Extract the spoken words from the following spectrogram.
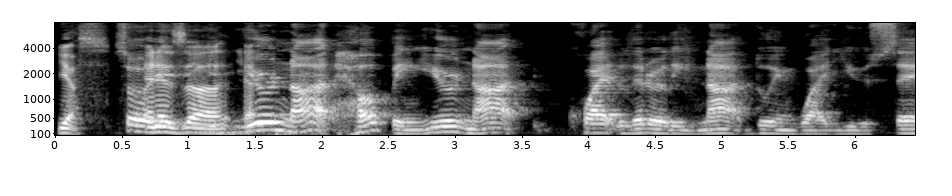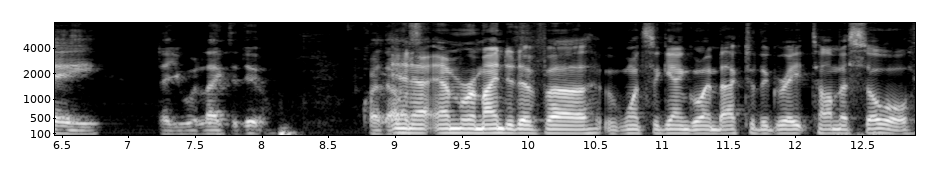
Yes. So and as uh, you're not helping, you're not quite literally not doing what you say that you would like to do. Quite and I am reminded of uh, once again going back to the great Thomas Sowell.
